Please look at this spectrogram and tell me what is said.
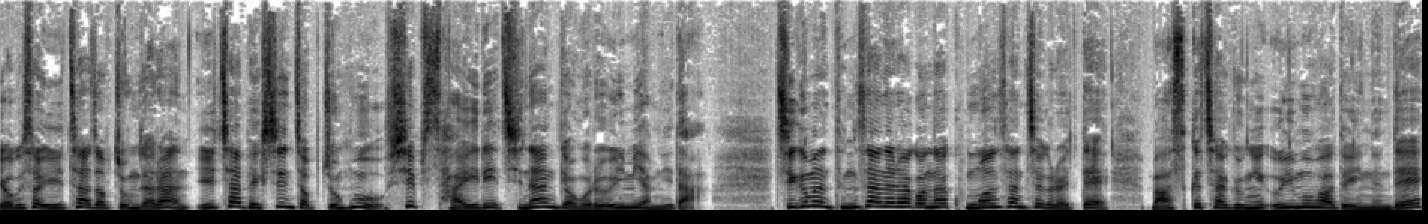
여기서 1차 접종자란 1차 백신 접종 후 14일이 지난 경우를 의미합니다. 지금은 등산을 하거나 공원 산책을 할 때 마스크 착용이 의무화돼 있는데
